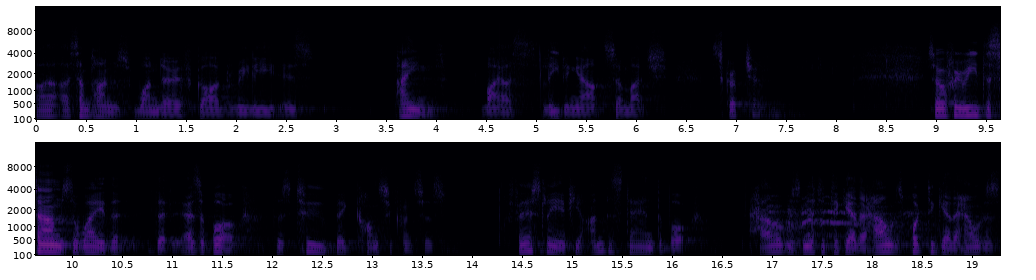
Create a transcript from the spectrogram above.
I, I sometimes wonder if God really is pained by us leaving out so much scripture. So, if we read the Psalms the way that, that as a book, there's two big consequences. Firstly, if you understand the book, how it was knitted together, how it was put together, how it was,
